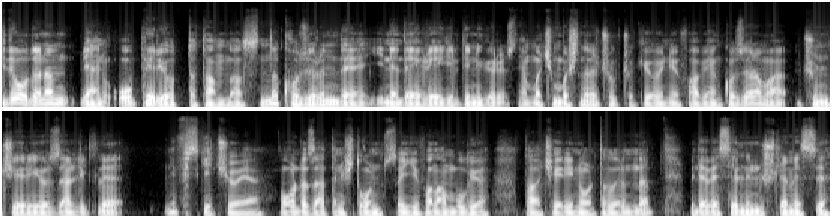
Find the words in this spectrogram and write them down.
Bir de o dönem yani o periyotta tam da aslında Kozör'ün de yine devreye girdiğini görüyorsun. Yani maçın başında da çok çok iyi oynuyor Fabian Kozör ama 3. çeyreği özellikle nefis geçiyor ya. Orada zaten işte 13 sayıyı falan buluyor daha çeyreğin ortalarında. Bir de Veseli'nin üçlemesi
